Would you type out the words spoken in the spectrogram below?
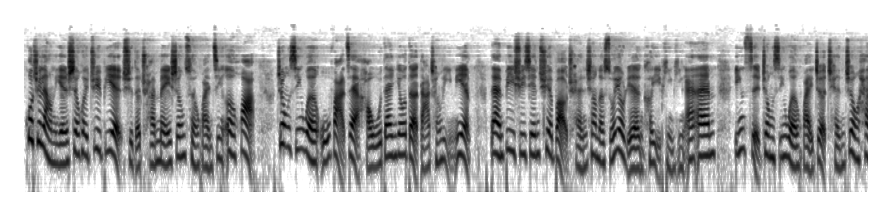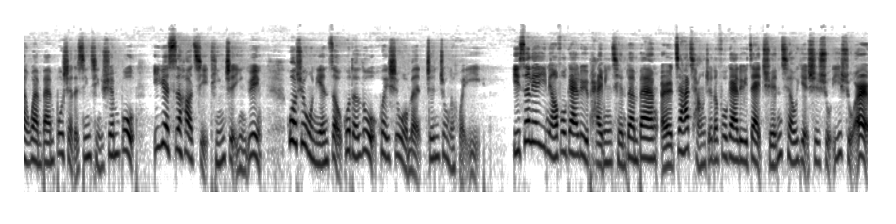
过去两年社会巨变，使得传媒生存环境恶化，众新闻无法再毫无担忧的达成理念，但必须先确保船上的所有人可以平平安安。因此，众新闻怀着沉重和万般。”不舍的心情宣布，一月四号起停止营运。过去五年走过的路，会是我们珍重的回忆。以色列疫苗覆盖率排名前段班，而加强针的覆盖率在全球也是数一数二。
